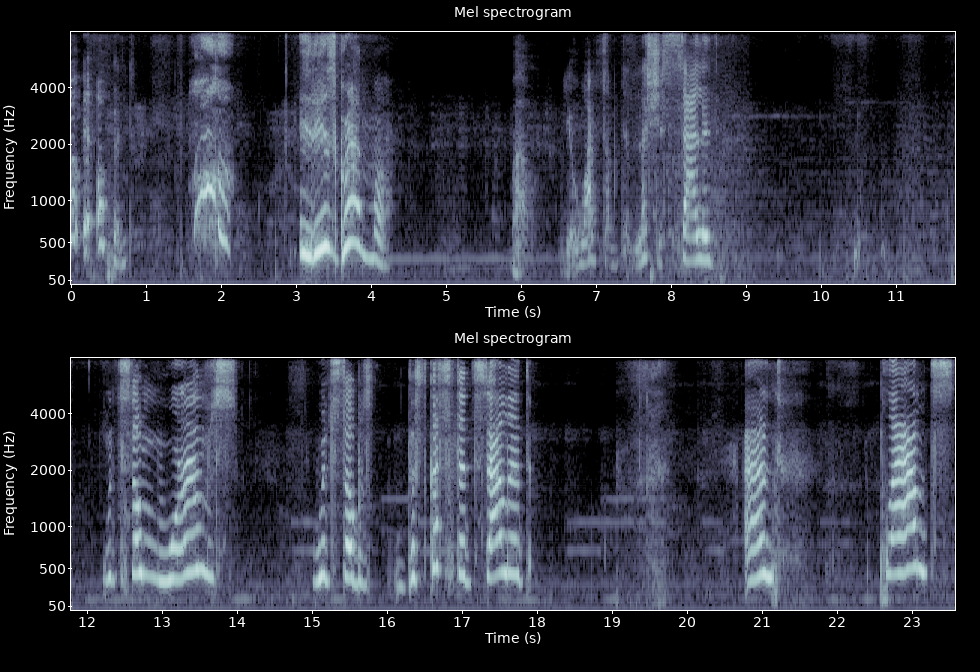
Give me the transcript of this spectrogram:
Oh, it opened. It is Grandma. Wow, you want some delicious salad? With some worms? With some disgusted salad? And plants?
